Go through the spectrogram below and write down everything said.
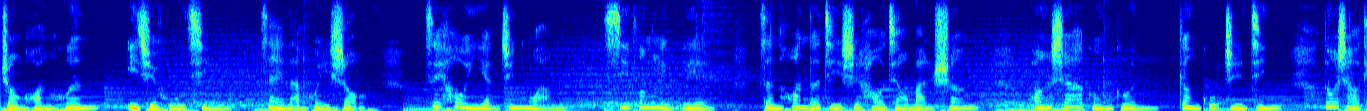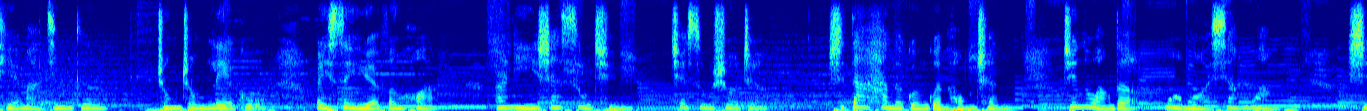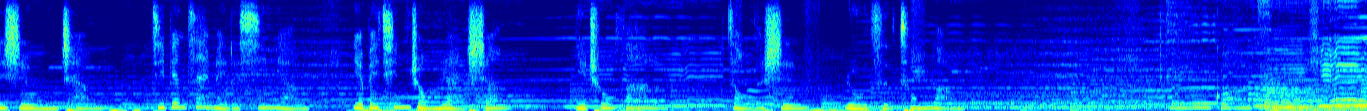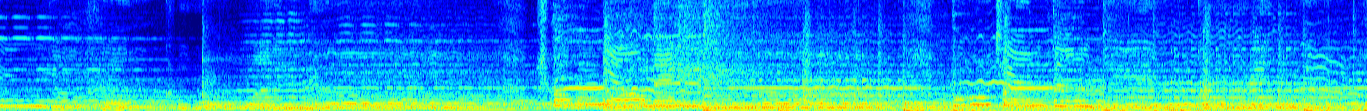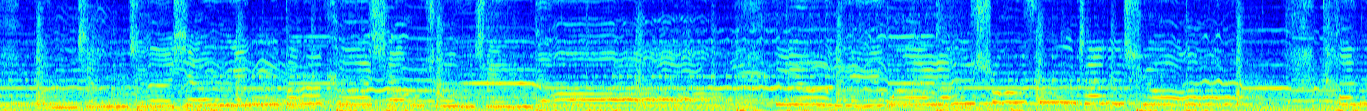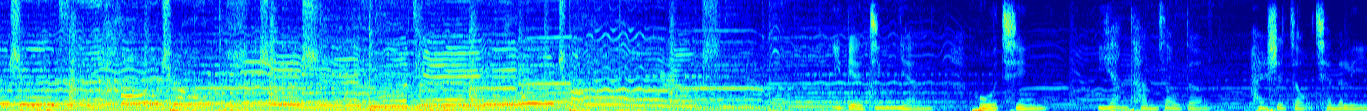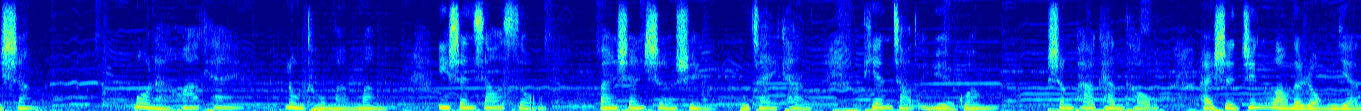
轻重黄昏，一曲胡琴，再难回首。最后一眼君王，西风凛冽，怎换得几时号角满霜？黄沙滚滚，亘古至今，多少铁马金戈，铮铮裂骨，被岁月风化。而你衣衫素裙，却诉说着，是大汉的滚滚红尘，君王的默默相望。世事无常，即便再美的夕阳，也被青冢染伤。你出发了，走的是如此匆忙。今。年，胡琴一样弹奏的还是走前的离殇。木兰花开，路途茫茫，一身萧索，翻山涉水不再看天角的月光，生怕看透还是君王的容颜，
